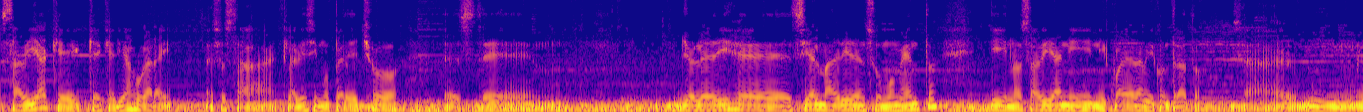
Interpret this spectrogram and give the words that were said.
sabía que, que quería jugar ahí. Eso está clarísimo. Pero de hecho, este, yo le dije sí al Madrid en su momento y no sabía ni, ni cuál era mi contrato. O sea, mi,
